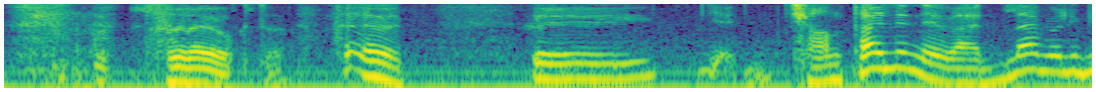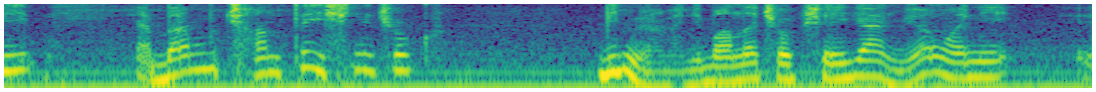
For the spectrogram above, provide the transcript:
Sıra yoktu. Evet. Ee, çantayla ne verdiler? Böyle bir ya ben bu çanta işini çok bilmiyorum hani bana çok şey gelmiyor ama hani e,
